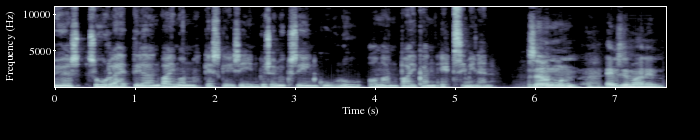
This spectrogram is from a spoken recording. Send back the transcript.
Myös suurlähettilään vaimon keskeisiin kysymyksiin kuuluu oman paikan etsiminen. Se on mun ensimmäinen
